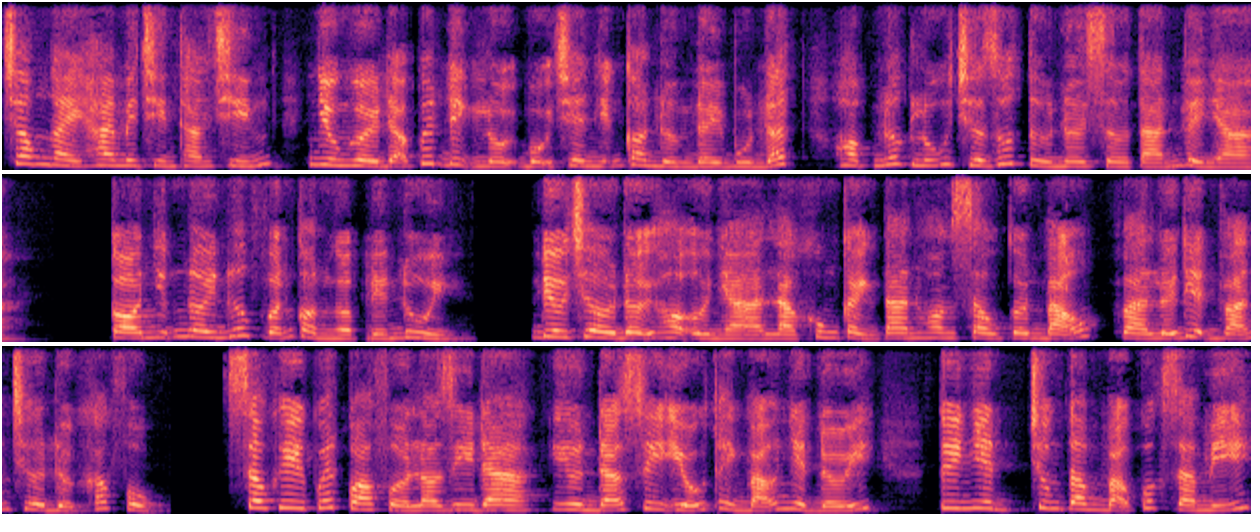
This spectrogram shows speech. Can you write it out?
Trong ngày 29 tháng 9, nhiều người đã quyết định lội bộ trên những con đường đầy bùn đất hoặc nước lũ chưa rút từ nơi sơ tán về nhà. Có những nơi nước vẫn còn ngập đến đùi. Điều chờ đợi họ ở nhà là khung cảnh tan hoang sau cơn bão và lưới điện vãn chưa được khắc phục. Sau khi quét qua Florida, Ian đã suy yếu thành bão nhiệt đới. Tuy nhiên, Trung tâm Bão Quốc gia Mỹ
